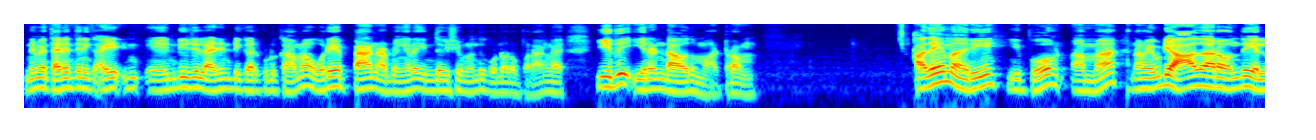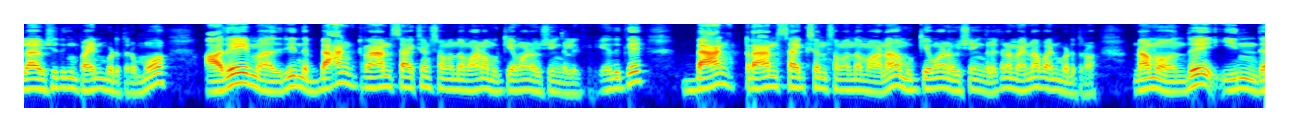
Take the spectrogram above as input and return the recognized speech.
இனிமேல் தனித்தனி ஐ இண்டிவிஜுவல் ஐடென்டி கார்டு கொடுக்காம ஒரே பேன் அப்படிங்கிற இந்த விஷயம் வந்து கொண்டு வர போகிறாங்க இது இரண்டாவது மாற்றம். அதே மாதிரி இப்போது நம்ம நம்ம எப்படி ஆதாரம் வந்து எல்லா விஷயத்துக்கும் பயன்படுத்துகிறோமோ அதே மாதிரி இந்த பேங்க் டிரான்சாக்ஷன் சம்மந்தமான முக்கியமான விஷயங்களுக்கு. எதுக்கு? பேங்க் டிரான்சாக்ஷன் சம்மந்தமான முக்கியமான விஷயங்களுக்கு நம்ம என்ன பயன்படுத்துகிறோம் நம்ம வந்து இந்த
